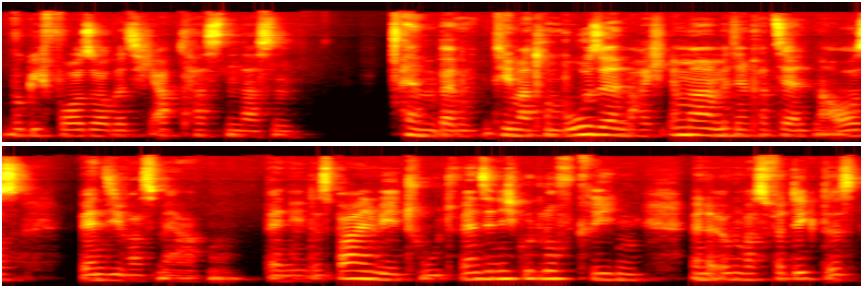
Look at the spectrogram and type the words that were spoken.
wirklich Vorsorge sich abtasten lassen. Ähm, beim Thema Thrombose mache ich immer mit den Patienten aus, wenn sie was merken, wenn ihnen das Bein weh tut, wenn sie nicht gut Luft kriegen, wenn da irgendwas verdickt ist,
